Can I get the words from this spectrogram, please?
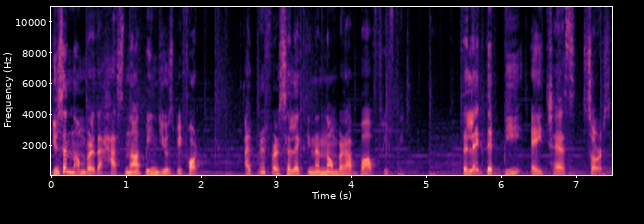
Use a number that has not been used before. I prefer selecting a number above 50. Select the PHX source.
